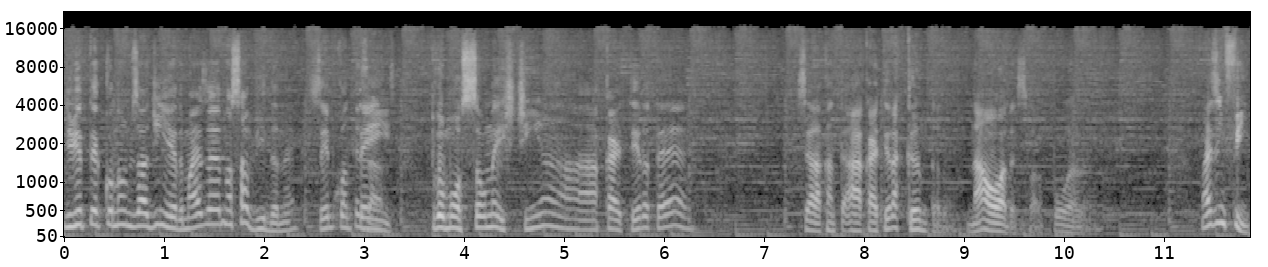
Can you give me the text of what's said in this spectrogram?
Devia ter economizado dinheiro, mas é a nossa vida, né? Sempre quando tem Exato. promoção na Steam, a carteira até sei lá, a carteira canta, velho. Na hora, você fala, porra. Mas enfim,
